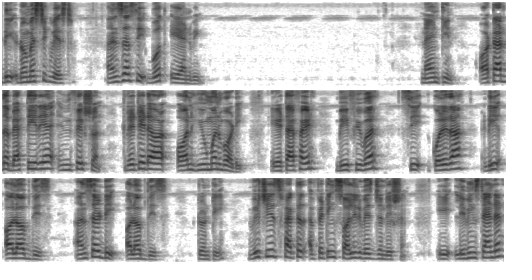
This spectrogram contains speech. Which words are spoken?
D. Domestic waste. Answer C. Both A and B. 19. What are the bacterial infection created on human body? A. Typhoid. B. Fever. C. Cholera. D. All of these. Answer D. All of these. 20. Which is factor affecting solid waste generation? A. Living standard.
